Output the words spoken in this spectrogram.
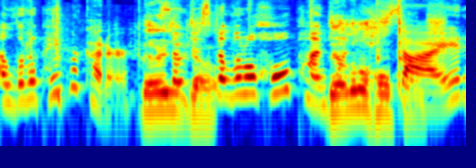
a little paper cutter. There you so just a little hole punch Yeah, on little each hole punch.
